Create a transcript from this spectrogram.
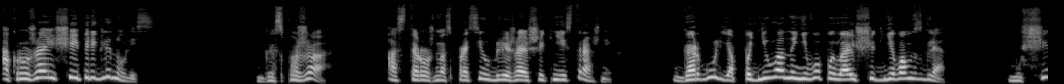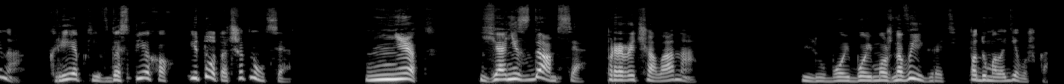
Окружающие переглянулись. «Госпожа!» — осторожно спросил ближайший к ней стражник. Горгулья подняла на него пылающий гневом взгляд. Мужчина, крепкий, в доспехах, и тот отшатнулся. «Нет, я не сдамся!» — прорычала она. «Любой бой можно выиграть», — подумала девушка.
